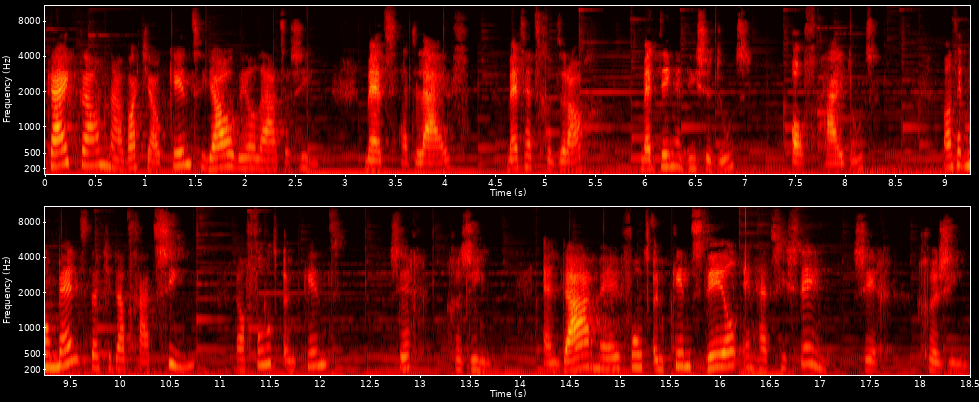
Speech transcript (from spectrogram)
Kijk dan naar wat jouw kind jou wil laten zien. Met het lijf, met het gedrag, met dingen die ze doet of hij doet. Want het moment dat je dat gaat zien, dan voelt een kind zich gezien. En daarmee voelt een kindsdeel in het systeem zich gezien.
